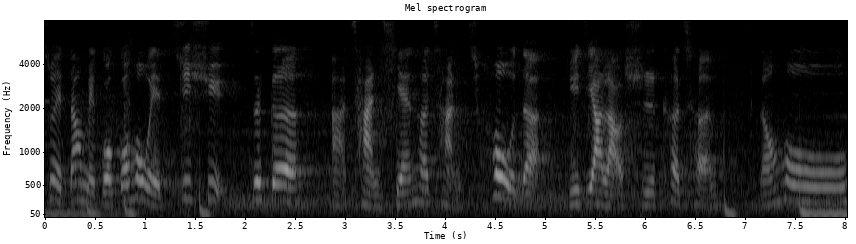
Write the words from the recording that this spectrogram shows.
所以到美国过后我也继续这个。啊，产前和产后的瑜伽老师课程，然后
